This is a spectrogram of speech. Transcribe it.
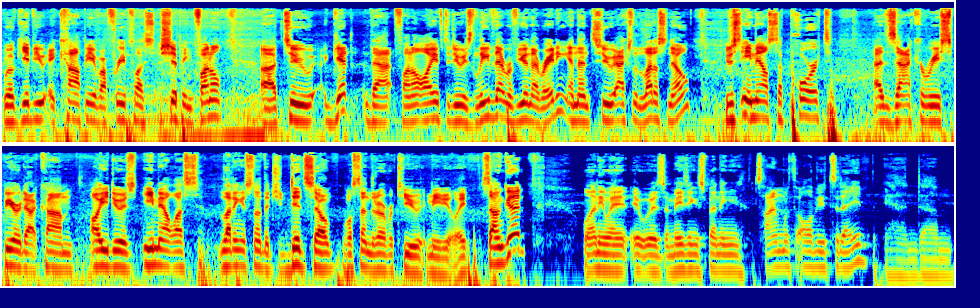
will give you a copy of our free plus shipping funnel. Uh, to get that funnel, all you have to do is leave that review and that rating, and then to actually let us know, you just email support at zacharyspear.com. All you do is email us, letting us know that you did so. We'll send it over to you immediately. Sound good? Well, anyway, it was amazing spending time with all of you today, and um,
